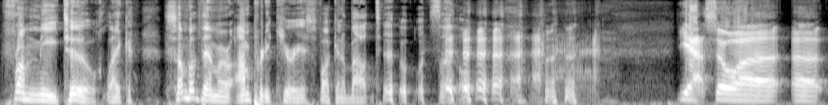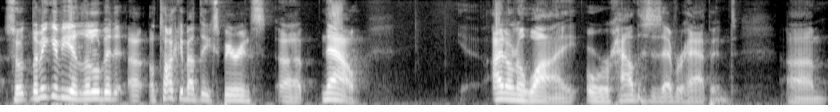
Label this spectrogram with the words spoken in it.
from me too. Like some of them are I'm pretty curious fucking about too. So Yeah. So, uh, uh, so let me give you a little bit. Uh, I'll talk about the experience uh, now. I don't know why or how this has ever happened. Um,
